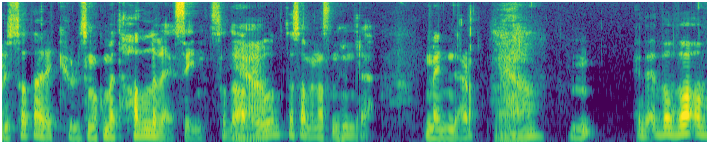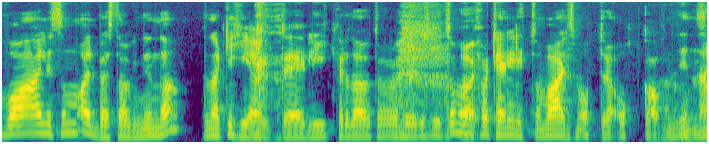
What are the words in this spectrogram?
Pluss at det er et kull som har kommet halvveis inn. Så da er vi jo til sammen nesten 100 menn der, da. ja. Mm. Hva, hva, er liksom arbeidsdagen din da? Den er ikke helt eh, lik fra dag til år, høres det ut som. men Fortell litt om hva er liksom oppgavene dine.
